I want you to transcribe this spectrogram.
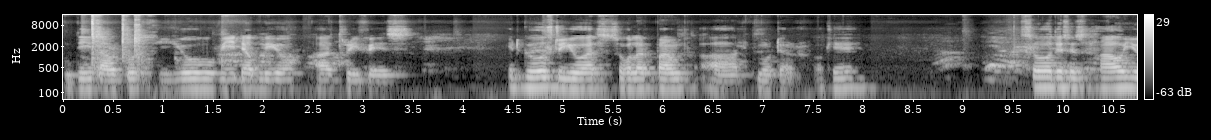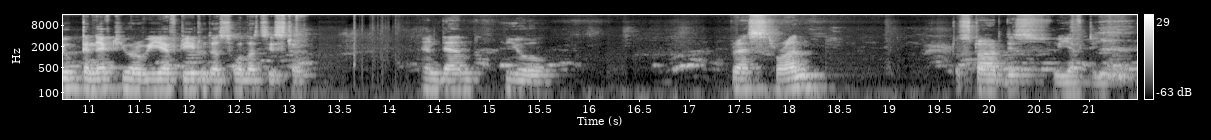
these outputs U, V, W are three phase. It goes to your solar pump or motor okay? So this is how you connect your VFD to the solar system. And then you press run to start this VFD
